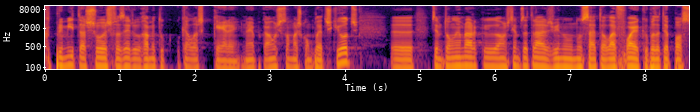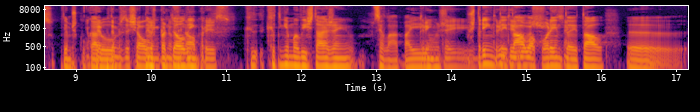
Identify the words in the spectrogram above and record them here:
que permita às pessoas fazer realmente o, o que elas querem, não é? porque há uns que são mais completos que outros. Eh, por exemplo, estou-me a lembrar que há uns tempos atrás vi no, no site da Lifewire que depois até posso, podemos colocar Ok, o, podemos deixar o podemos link no o final link. para isso. que, que tinha uma listagem, sei lá, para aí 30 uns, uns 30 e tal, ou 32, 40 sim. e tal, eh,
